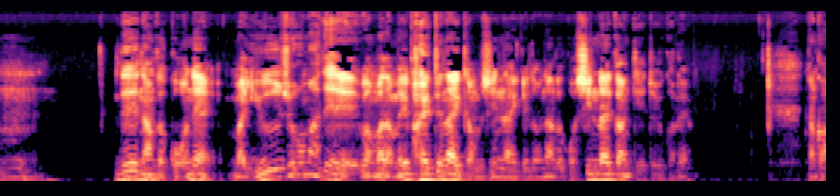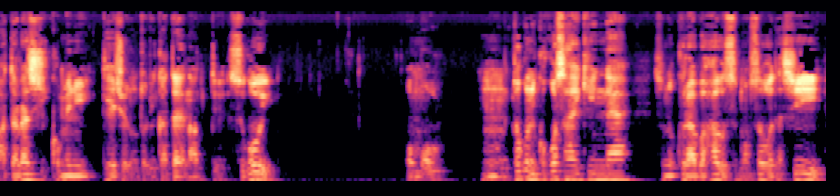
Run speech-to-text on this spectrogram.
うん。で、なんかこうね、まあ友情まではまだ芽生えてないかもしれないけど、なんかこう信頼関係というかね、なんか新しいコミュニケーションの取り方やなってすごい思う。うん、特にここ最近ね、そのクラブハウスもそうだし、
